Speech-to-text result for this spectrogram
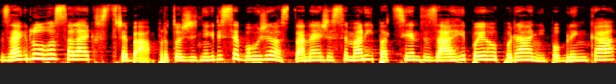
za jak dlouho se lék vstřebá, protože někdy se bohužel stane, že se malý pacient záhy po jeho podání poblinká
